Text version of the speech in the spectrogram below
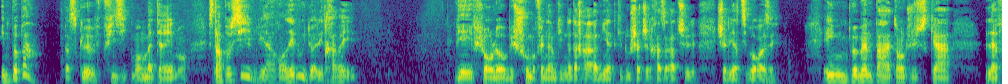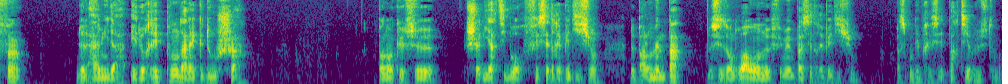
il ne peut pas. Parce que physiquement, matériellement, c'est impossible. Il a un rendez-vous, il doit aller travailler. Et il ne peut même pas attendre jusqu'à la fin de la et de répondre à la Gdusha pendant que ce Shaliar Tibour fait cette répétition. Ne parlons même pas de ces endroits où on ne fait même pas cette répétition parce qu'on est pressé de partir justement.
